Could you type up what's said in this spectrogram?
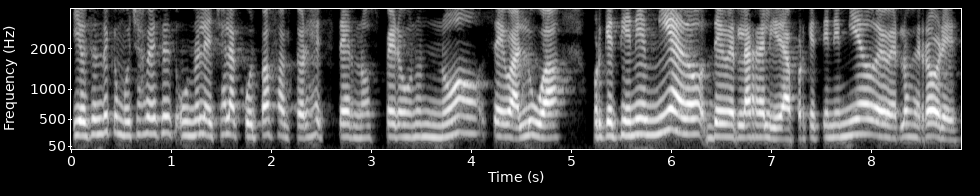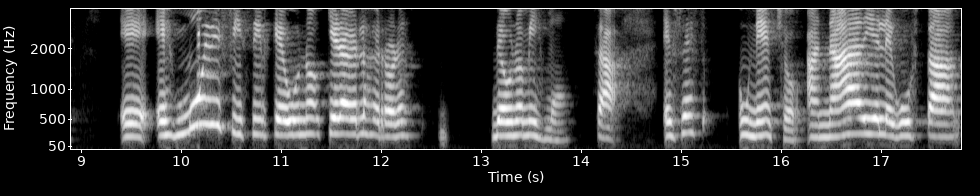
Y yo siento que muchas veces uno le echa la culpa a factores externos, pero uno no se evalúa porque tiene miedo de ver la realidad, porque tiene miedo de ver los errores. Eh, es muy difícil que uno quiera ver los errores de uno mismo. O sea, eso es un hecho. A nadie le gusta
